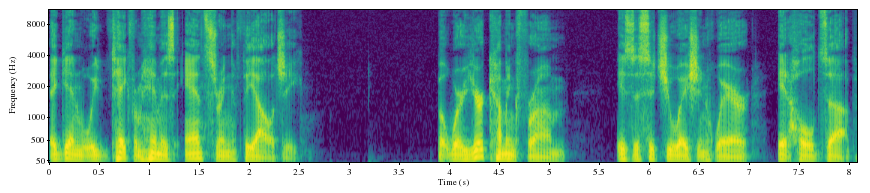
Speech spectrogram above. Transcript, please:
again, what we take from him is answering theology. But where you're coming from is a situation where it holds up.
